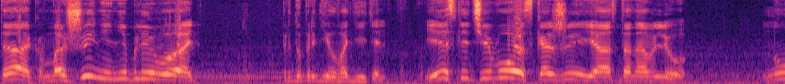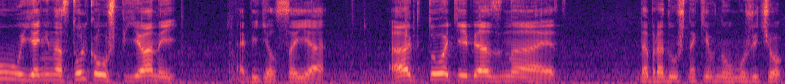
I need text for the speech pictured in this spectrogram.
«Так, в машине не блевать!» – предупредил водитель. «Если чего, скажи, я остановлю». «Ну, я не настолько уж пьяный», – обиделся я. «А кто тебя знает?» – добродушно кивнул мужичок.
